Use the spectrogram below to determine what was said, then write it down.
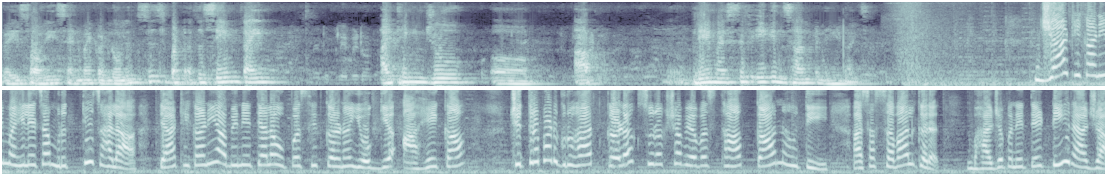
Very sorry send my condolences but at the same time I think जो अ, आप ब्लेम है सिर्फ़ एक इंसान पे नहीं डाल सकते। ज्या ठिकाणी महिलेचा मृत्यू झाला त्या ठिकाणी अभिनेत्याला उपस्थित करणं योग्य आहे का? चित्रपटगृहात कडक सुरक्षा व्यवस्था का नव्हती असा सवाल करत भाजप नेते टी राजा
